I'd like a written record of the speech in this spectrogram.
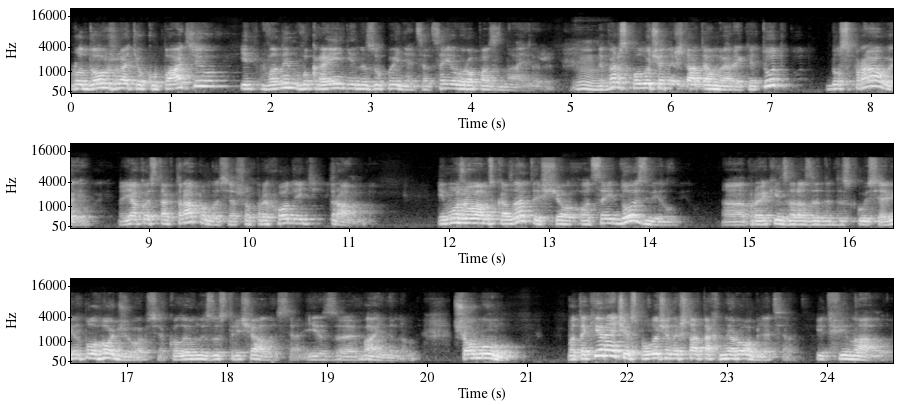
продовжувати окупацію, і вони в Україні не зупиняться. Це Європа знає вже. Мгм. Тепер Сполучені Штати Америки. Тут до справи якось так трапилося, що приходить Трамп. І можу вам сказати, що оцей дозвіл, про який зараз іде дискусія, він погоджувався, коли вони зустрічалися із е, Байденом. Чому? Бо такі речі в Сполучених Штатах не робляться під фінал,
